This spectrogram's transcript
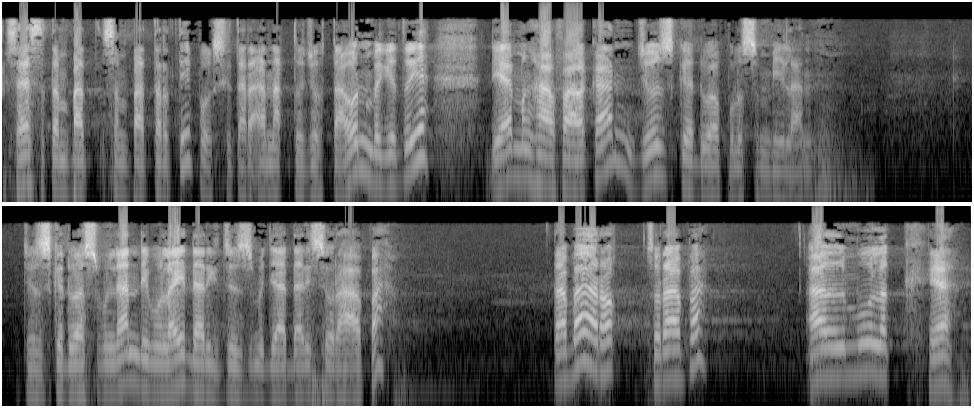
Saya setempat sempat tertipu sekitar anak tujuh tahun begitu ya. Dia menghafalkan juz ke-29. Juz ke-29 dimulai dari juz dari surah apa? Tabarok. Surah apa? Al-Mulk ya.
